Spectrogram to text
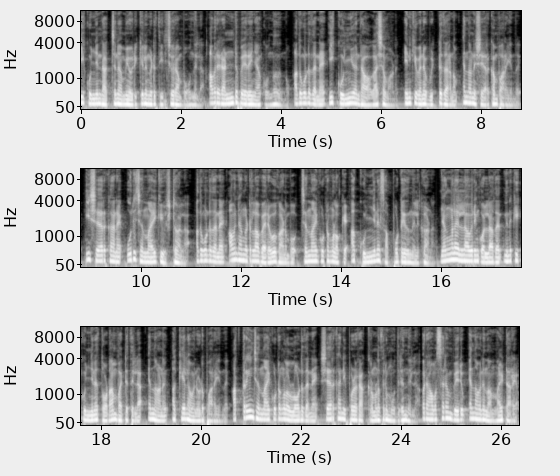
ഈ കുഞ്ഞിന്റെ അച്ഛനും അമ്മയും ഒരിക്കലും ഇങ്ങോട്ട് തിരിച്ചു വരാൻ പോകുന്നില്ല. അവരെ രണ്ടുപേരെയും ഞാൻ കൊന്നു നിന്നു. അതുകൊണ്ട് തന്നെ ഈ കുഞ്ഞു എന്റെ അവകാശമാണ്. എനിക്ക് ഇവനെ വിട്ടുതരണം എന്നാണ് ഷേർഖാൻ പറയുന്നത്. ഈ ഷേർഖാനെ ഒരു ചെന്നായിക്കും ഇഷ്ടമല്ല. അതുകൊണ്ട് തന്നെ അവന്റെ അങ്ങോട്ടുള്ള വരവ് കാണുമ്പോൾ ചെന്നായിക്കൂട്ടങ്ങളൊക്കെ ആ കുഞ്ഞിനെ സപ്പോർട്ട് ചെയ്ത് നിൽക്കുകയാണ്. ഞങ്ങളെല്ലാവരും കൊല്ലാതെ നിനക്ക് ഈ കുഞ്ഞിനെ തൊടാൻ പറ്റത്തില്ല എന്നാണ് അക്കേൽ അവനോട് പറയുന്നത്. അത്രയും ചെന്നായിക്കൂട്ടങ്ങൾ ഉള്ളതുകൊണ്ട് തന്നെ ഷേർഖാൻ ഇപ്പോഴൊരു ആക്രമണത്തിന് മുതിരുന്നില്ല. ഒരവസരം വരും അവനെ നന്നായിട്ട് അറിയാം.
